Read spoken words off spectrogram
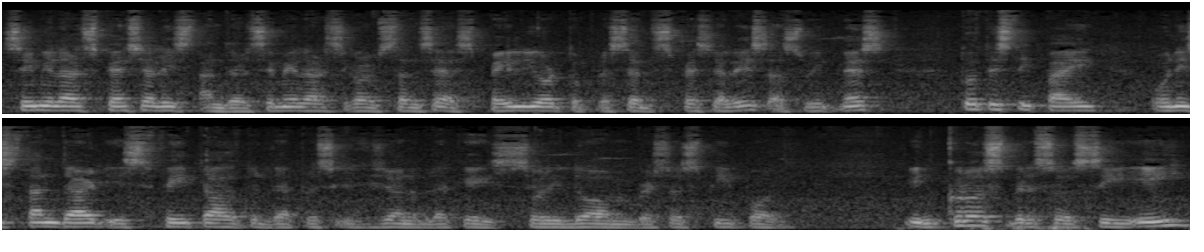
similar specialists under similar circumstances. Failure to present specialists as witness to testify on his standard is fatal to the prosecution of the case. Solidom versus People. In Cruz versus CE,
